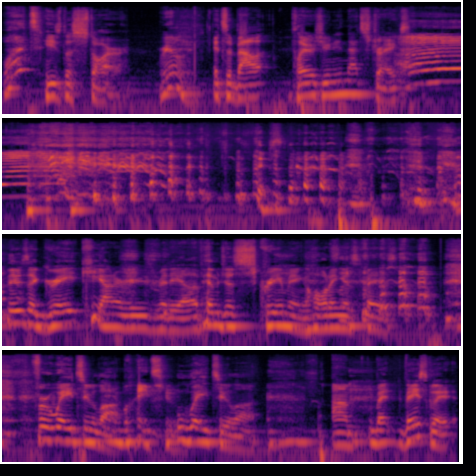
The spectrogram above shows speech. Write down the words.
What? He's the star. Really? It's about players union that strikes. There's a great Keanu Reeves video of him just screaming, holding his face for way too long. Way too. way too long. Um, but basically,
